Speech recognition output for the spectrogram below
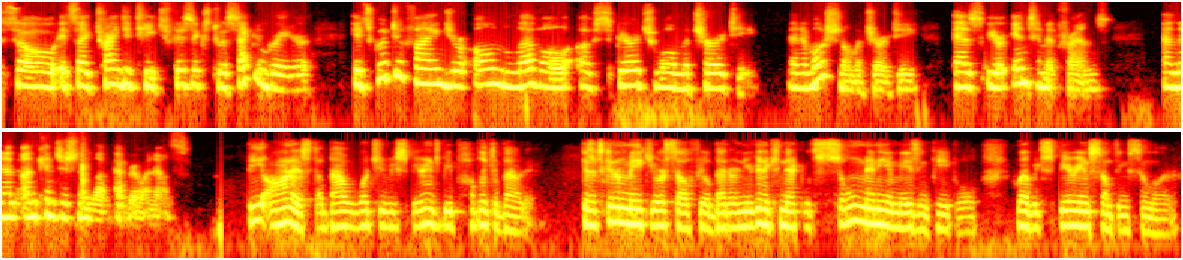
so it's like trying to teach physics to a second grader. It's good to find your own level of spiritual maturity and emotional maturity as your intimate friends and then unconditionally love everyone else. Be honest about what you've experienced. Be public about it. Because it's going to make yourself feel better and you're going to connect with so many amazing people who have experienced something similar.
